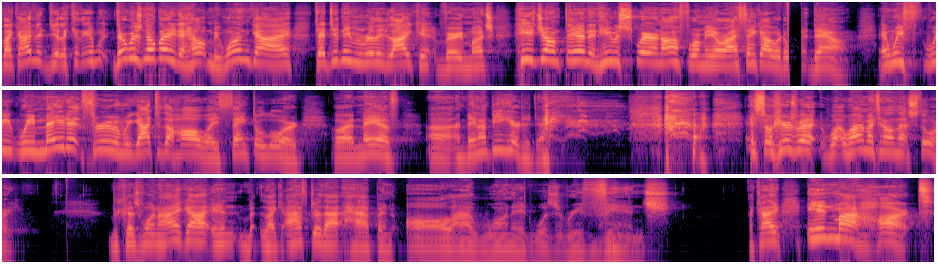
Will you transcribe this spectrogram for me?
like I did like it, there was nobody to help me. One guy that didn't even really like it very much, he jumped in and he was squaring off for me, or I think I would have went down. And we we we made it through, and we got to the hallway. Thank the Lord. Or I may have uh, I may not be here today. and so here's what. Why am I telling that story? Because when I got in, like after that happened, all I wanted was revenge. Like I, in my heart,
